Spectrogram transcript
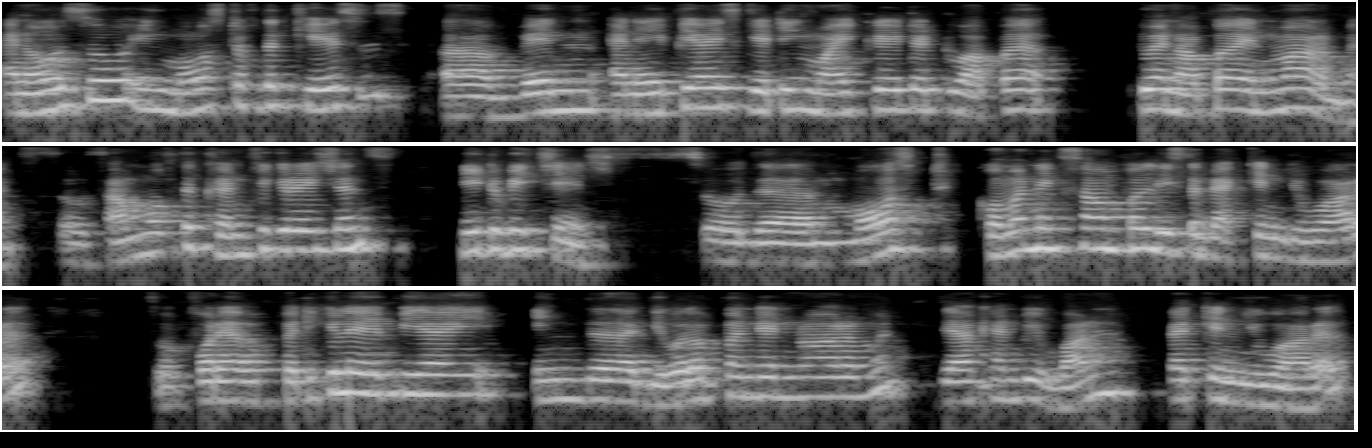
And also in most of the cases, uh, when an API is getting migrated to upper to an upper environment, so some of the configurations need to be changed so the most common example is the backend URL. So for a particular API in the development environment, there can be one backend URL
